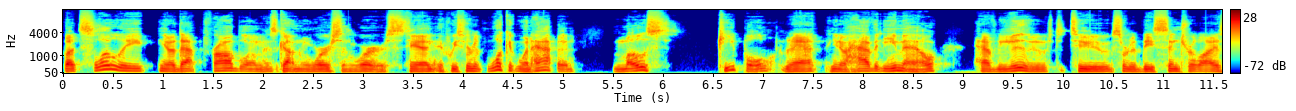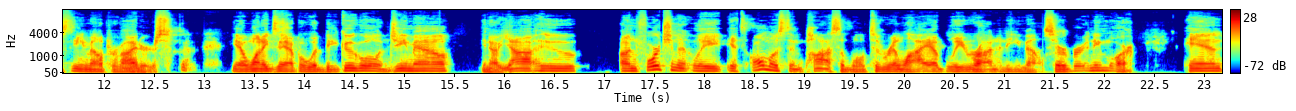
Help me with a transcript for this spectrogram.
But slowly, you know, that problem has gotten worse and worse. And if we sort of look at what happened, most people that, you know, have an email have moved to sort of these centralized email providers. you know, one example would be Google and Gmail, you know, Yahoo, unfortunately, it's almost impossible to reliably run an email server anymore. And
